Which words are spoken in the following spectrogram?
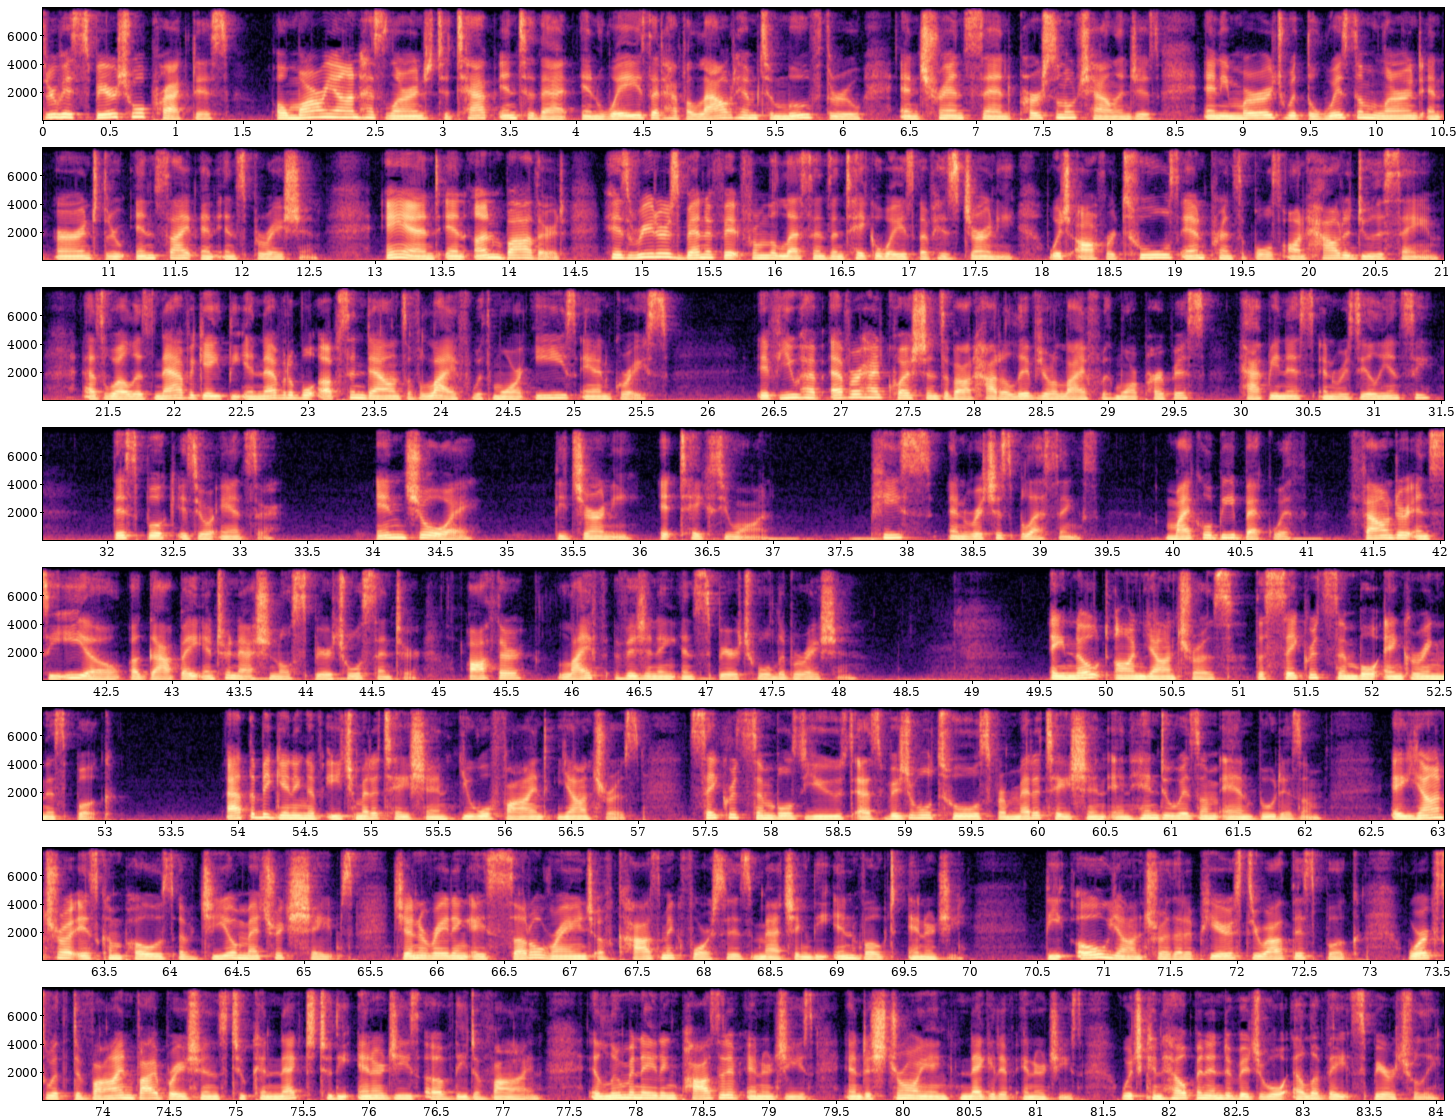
Through his spiritual practice, Omarion has learned to tap into that in ways that have allowed him to move through and transcend personal challenges and emerge with the wisdom learned and earned through insight and inspiration. And in Unbothered, his readers benefit from the lessons and takeaways of his journey, which offer tools and principles on how to do the same, as well as navigate the inevitable ups and downs of life with more ease and grace. If you have ever had questions about how to live your life with more purpose, happiness, and resiliency, this book is your answer. Enjoy the journey it takes you on. Peace and richest blessings. Michael B. Beckwith, founder and CEO, Agape International Spiritual Center, author, Life Visioning and Spiritual Liberation. A note on yantras, the sacred symbol anchoring this book. At the beginning of each meditation, you will find yantras, sacred symbols used as visual tools for meditation in Hinduism and Buddhism. A yantra is composed of geometric shapes, generating a subtle range of cosmic forces matching the invoked energy. The O yantra that appears throughout this book works with divine vibrations to connect to the energies of the divine, illuminating positive energies and destroying negative energies, which can help an individual elevate spiritually.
